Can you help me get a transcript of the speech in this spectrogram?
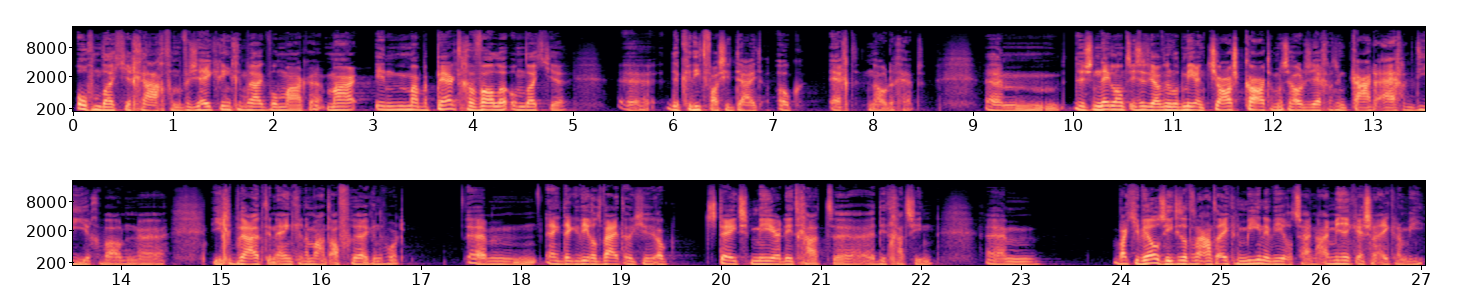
Of omdat je graag van de verzekering gebruik wil maken. Maar in maar beperkte gevallen omdat je de kredietfaciliteit ook echt nodig hebt. Um, dus in Nederland is het ja, wat meer een charge card, om het zo te zeggen. Dat is een kaart eigenlijk die je gewoon die je gebruikt en één keer in de maand afgerekend wordt. Um, en ik denk wereldwijd dat je ook steeds meer dit gaat, uh, dit gaat zien. Um, wat je wel ziet is dat er een aantal economieën in de wereld zijn. Nou, Amerika is een economie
